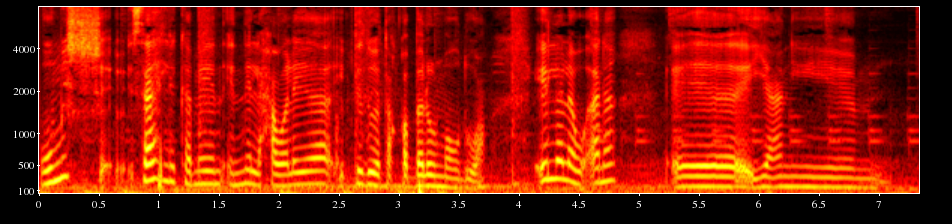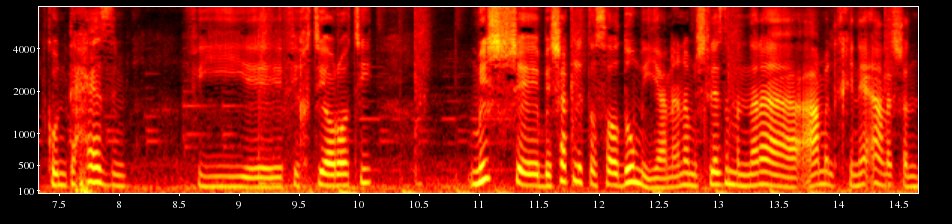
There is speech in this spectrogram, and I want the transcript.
ومش سهل كمان إن اللي حواليا يبتدوا يتقبلوا الموضوع. إلا لو أنا آه، يعني كنت حازم في في اختياراتي مش بشكل تصادمي. يعني أنا مش لازم إن أنا أعمل خناقة علشان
